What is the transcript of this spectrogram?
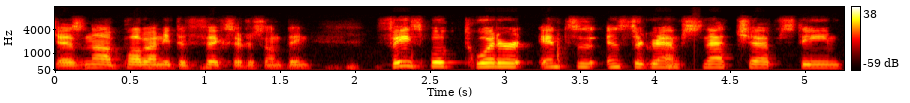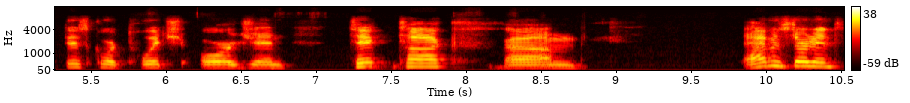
It's not. Probably I need to fix it or something. Facebook, Twitter, Insta- Instagram, Snapchat, Steam, Discord, Twitch, Origin, TikTok. Um, I haven't started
